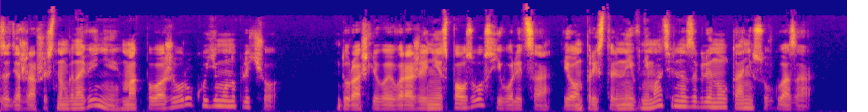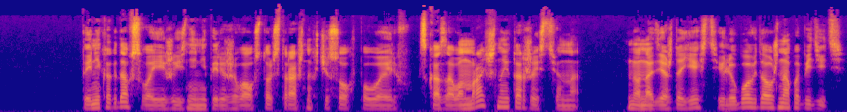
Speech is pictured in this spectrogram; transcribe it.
Задержавшись на мгновение, маг положил руку ему на плечо. Дурашливое выражение сползло с его лица, и он пристально и внимательно заглянул Танису в глаза. «Ты никогда в своей жизни не переживал столь страшных часов, полуэльф», — сказал он мрачно и торжественно. Но надежда есть, и любовь должна победить.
